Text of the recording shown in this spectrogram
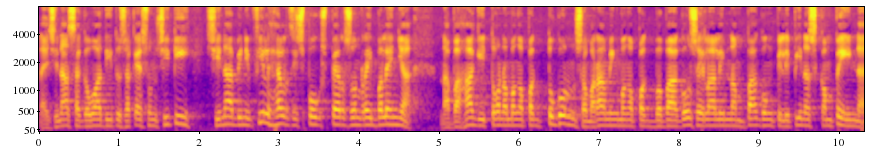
na isinasagawa dito sa Quezon City, sinabi ni PhilHealth spokesperson Ray Balenya na bahagi ito ng mga pagtugon sa maraming mga pagbabago sa ilalim ng bagong Pilipinas campaign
